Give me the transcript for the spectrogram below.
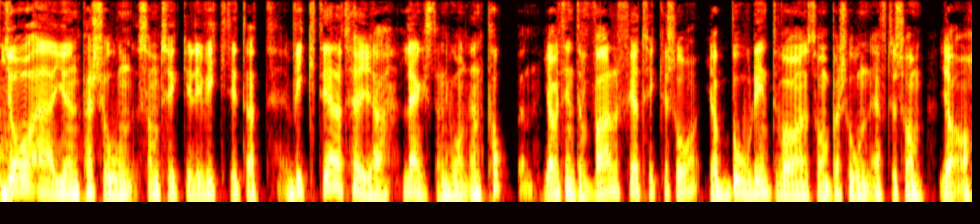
Jag är ju en person som tycker det är viktigt att, viktigare att höja lägstanivån än toppen. Jag vet inte varför jag tycker så. Jag borde inte vara en sån person eftersom, ja,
